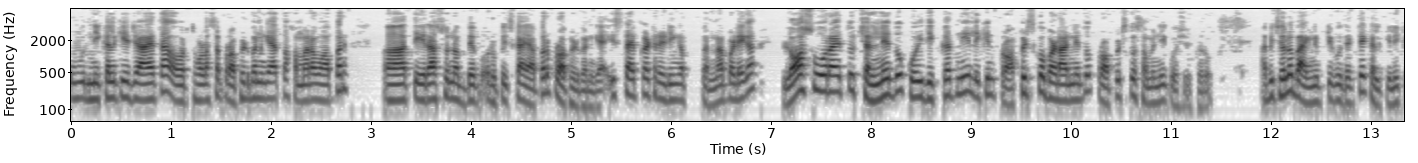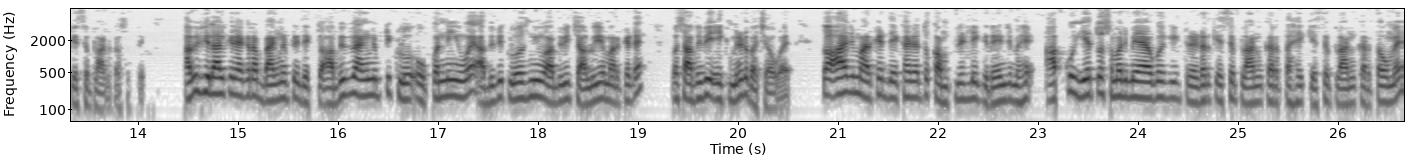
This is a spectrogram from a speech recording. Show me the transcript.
वो निकल के जाया था और थोड़ा सा प्रॉफिट बन गया तो हमारा वहाँ पर तेरह सौ नब्बे रुपीज़ का यहाँ पर प्रॉफिट बन गया। इस टाइप का ट्रेडिंग अब करना पड़ेगा। लॉस हो रहा है तो चलने दो, कोई दिक्कत नहीं, लेकिन प्रॉफिट्स को बढ़ाने दो प्रॉफिट्स को समझने की कोशिश करो। अभी चलो बैंक निफ्टी को देखते कल के लिए कैसे प्लान कर सकते अभी फ़िलहाल के लिए अगर आप बैंक निफ्टी देखते हो, अभी भी बैंक निफ्टी ओपन नहीं हुआ है, अभी भी क्लोज नहीं हुआ, अभी भी चालू है मार्केट है, बस अभी भी एक मिनट बचा हुआ है। तो आज मार्केट देखा जाए तो कंप्लीटली एक रेंज में है। आपको ये तो समझ में आया होगा कि ट्रेडर कैसे प्लान करता है, कैसे प्लान करता हूँ मैं।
